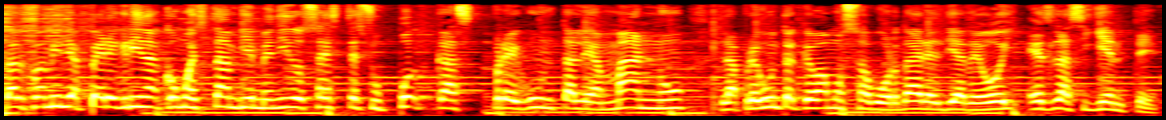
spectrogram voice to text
tal familia peregrina? ¿Cómo están? Bienvenidos a este su podcast Pregúntale a Manu. La pregunta que vamos a abordar el día de hoy es la siguiente.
